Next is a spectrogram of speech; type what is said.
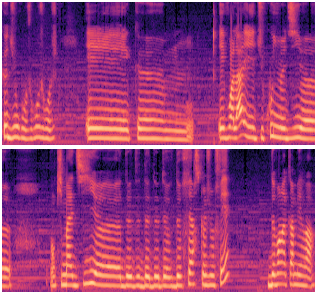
Que du rouge, rouge, rouge. Et que... Et voilà, et du coup, il me dit... euh, donc, il m'a dit euh, de, de, de, de, faire ce que je fais devant la caméra.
